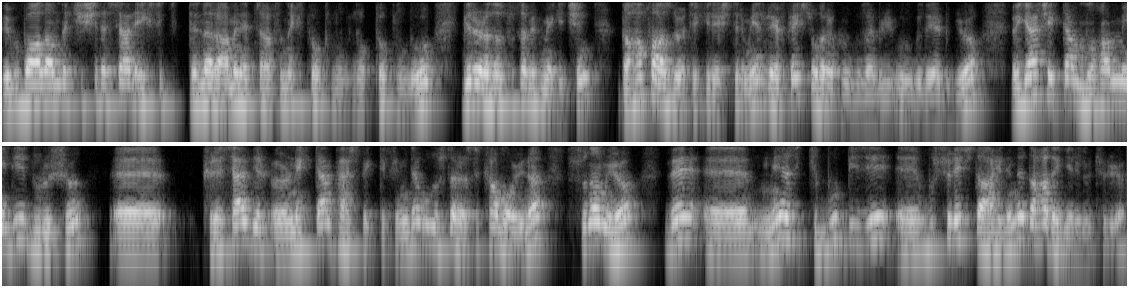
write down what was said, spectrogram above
Ve bu bağlamda kişisel eksikliklerine rağmen etrafındaki topluluk, topluluğu bir arada tutabilmek için daha fazla ötekileştirmeyi refleks olarak uygulayabiliyor. Ve gerçekten Muhammedi duruşu e, küresel bir örnekten perspektifinde uluslararası kamuoyuna sunamıyor ve e, ne yazık ki bu bizi e, bu süreç dahilinde daha da geri götürüyor.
